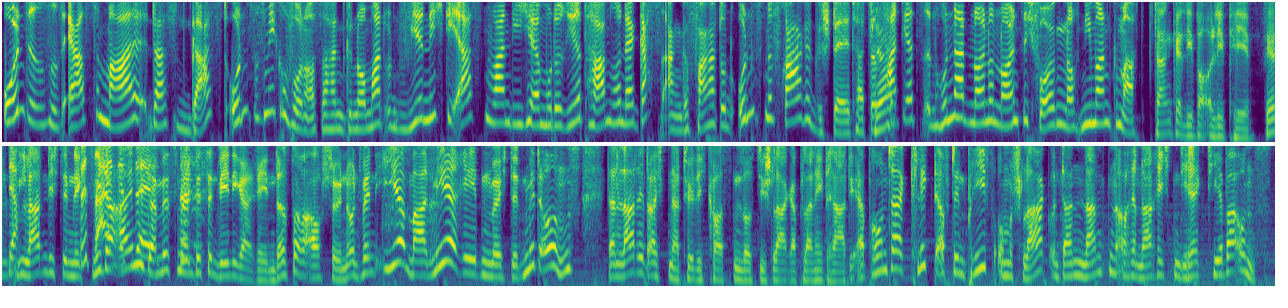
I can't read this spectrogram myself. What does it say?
Und es ist das erste Mal, dass ein Gast uns das Mikrofon aus der Hand genommen hat und wir nicht die ersten waren, die hier moderiert haben, sondern der Gast angefangen hat und uns eine Frage gestellt hat. Das Ja. hat jetzt in 199 Folgen noch niemand gemacht. Danke, lieber Oli P. Wir Ja. laden dich demnächst Bist wieder ein, da müssen wir ein bisschen weniger reden. Das ist doch auch schön. Und wenn ihr mal mehr reden möchtet mit uns, dann ladet euch natürlich kostenlos die Schlagerplanet Radio App runter, klickt auf den Briefumschlag und dann landen eure Nachrichten direkt hier bei uns.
